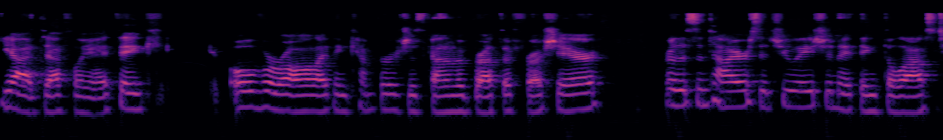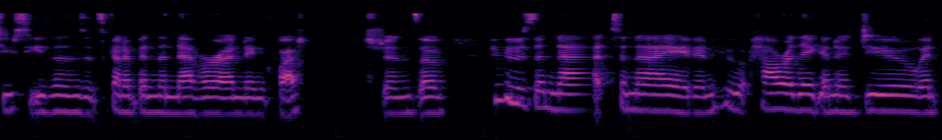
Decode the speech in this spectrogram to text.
Yeah, definitely. I think overall, I think Kuemper is just kind of a breath of fresh air for this entire situation. I think the last two seasons, it's kind of been the never-ending questions of who's the net tonight and who, how are they going to do, and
